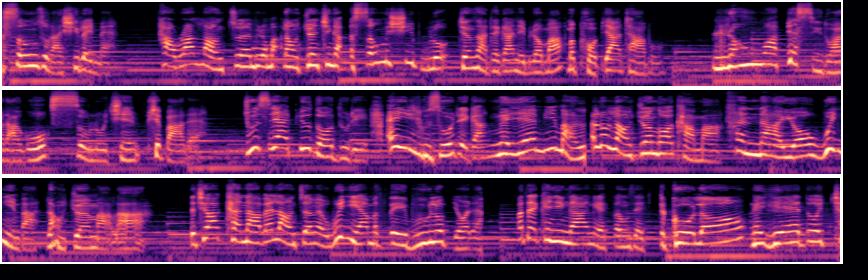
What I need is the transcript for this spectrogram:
အဆုံးဆိုတာရှိလိမ့်မယ်ထာဝရလောင်ကျွမ်းပြီးတော့မှလောင်ကျွမ်းခြင်းကအဆုံးမရှိဘူးလို့ကျမ်းစာတက်ကနေပြီးတော့မှမဖော်ပြထားဘူးလုံးဝပျက်စီးသွားတာကိုဆိုလိုခြင်းဖြစ်ပါတယ်ဒုစရိုက်ပြုတော်သူတွေအဲ့ဒီလူဆိုးတွေကငရဲမီးမှာအဲ့လိုလောင်ကျွမ်းသောအခါမှာခန္ဓာရောဝိညာဉ်ပါလောင်ကျွမ်းပါလားတချို့ကခန္ဓာပဲလောင်ကျွမ်းမဲ့ဝိညာဉ်ကမသေးဘူးလို့ပြောတယ် ပတ်သက်ခင်းကြီးငါးငယ်30တကိုယ်လုံးငရဲတို့ချ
